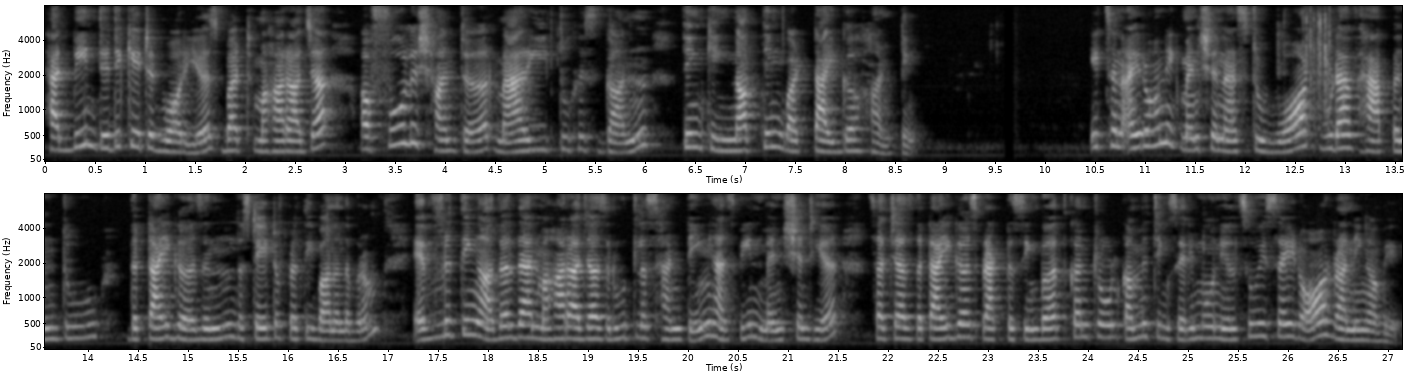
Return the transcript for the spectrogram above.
had been dedicated warriors, but Maharaja, a foolish hunter, married to his gun, thinking nothing but tiger hunting. It's an ironic mention as to what would have happened to the tigers in the state of Pratibhanandapuram. Everything other than Maharaja's ruthless hunting has been mentioned here, such as the tigers practicing birth control, committing ceremonial suicide, or running away.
